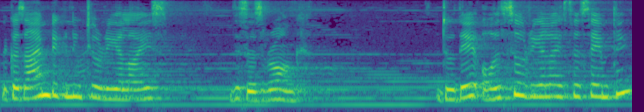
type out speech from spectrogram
Because I'm beginning to realize this is wrong. Do they also realize the same thing?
